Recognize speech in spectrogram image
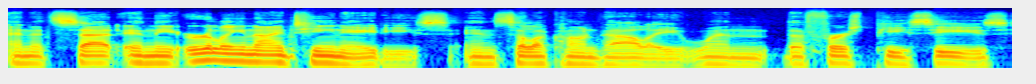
and it's set in the early 1980s in Silicon Valley when the first PCs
